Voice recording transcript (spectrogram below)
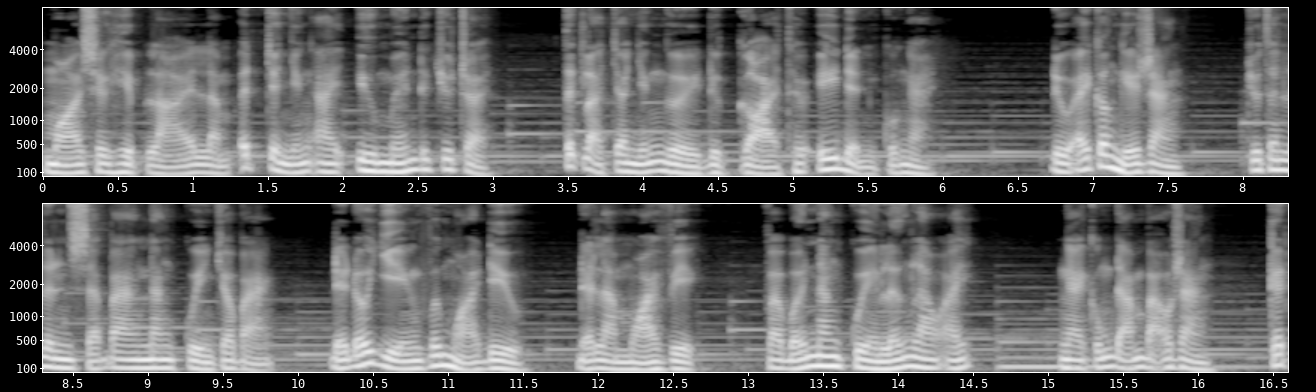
mọi sự hiệp lại làm ích cho những ai yêu mến Đức Chúa Trời, tức là cho những người được gọi theo ý định của Ngài. Điều ấy có nghĩa rằng Chúa Thánh Linh sẽ ban năng quyền cho bạn để đối diện với mọi điều, để làm mọi việc và bởi năng quyền lớn lao ấy, Ngài cũng đảm bảo rằng kết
